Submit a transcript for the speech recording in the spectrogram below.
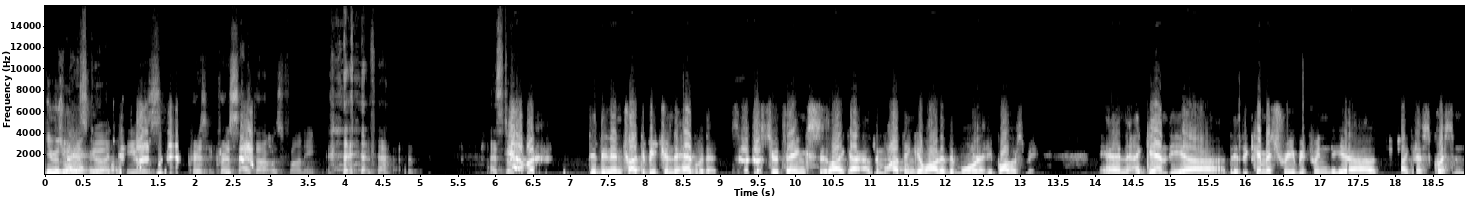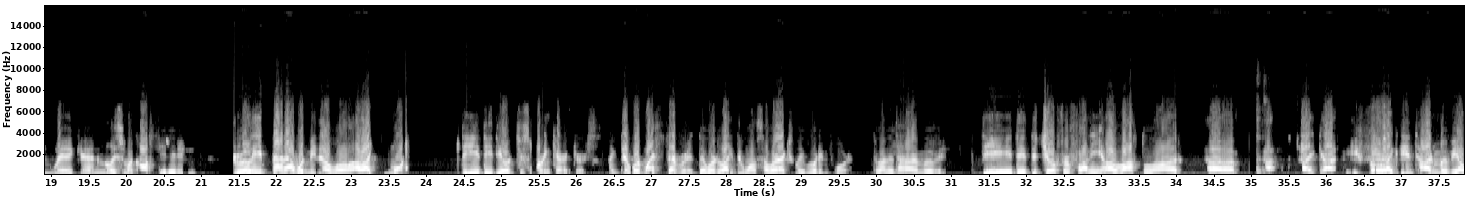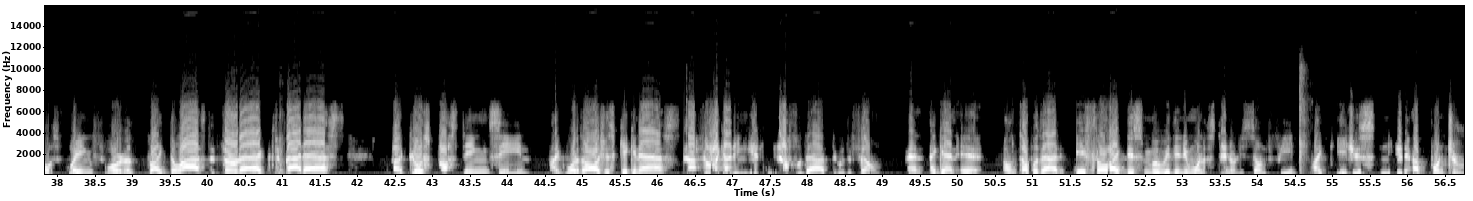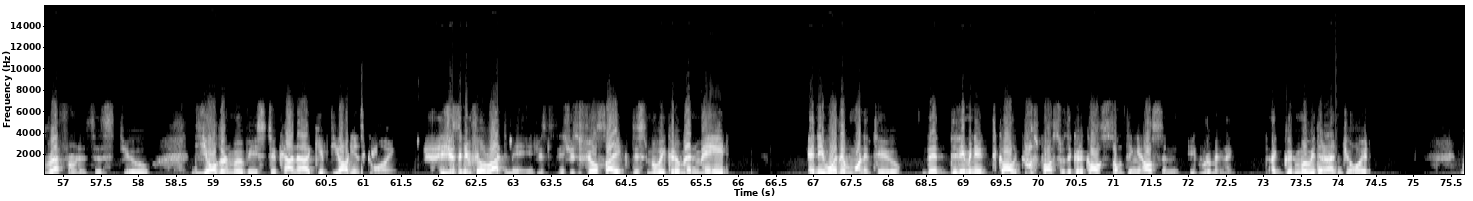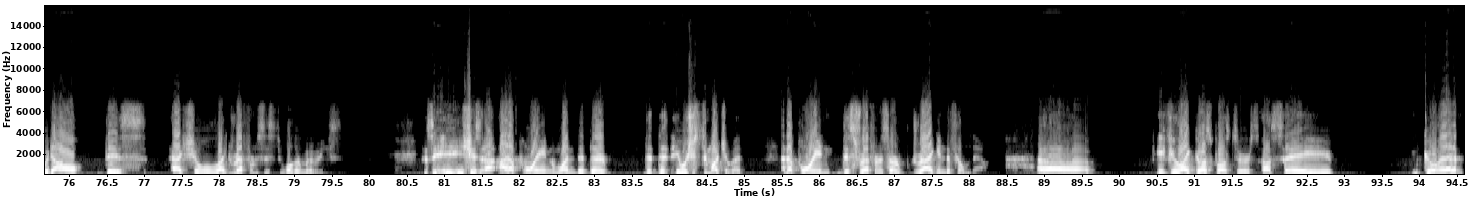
was He was good. favorite. He was Chris. Chris, I thought was funny. I still. Yeah, but they didn't try to beat you in the head with it. So those two things, like uh, the more I think about it, the more it bothers me. And again, the uh, the, the chemistry between the uh, I guess Kristen Wiig and Melissa McCarthy didn't really pan out with me that well. I like more the, the the other two supporting characters. Like they were my favorite. They were like the ones I were actually rooting for throughout the entire movie. The the the jokes were funny. I laughed a lot. Uh, I, like uh, it felt like the entire movie I was waiting for like the last, the third act, the badass uh, ghost busting scene, like where they're all just kicking ass. I feel like I didn't get enough of that through the film. And again, it, on top of that, it felt like this movie didn't want to stand on its own feet. Like it just needed a bunch of references to the other movies to kind of keep the audience going it just didn't feel right to me. It just it just feels like this movie could have been made any way they wanted to. They didn't even need to call it Ghostbusters. They could have called something else, and it would have been a, a good movie that I enjoyed, without this actual like references to other movies. Because it, it's just at a point when the, they're, the, the, it was just too much of it. At a point, this reference are dragging the film down. Uh, if you like Ghostbusters, I'll say go ahead.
